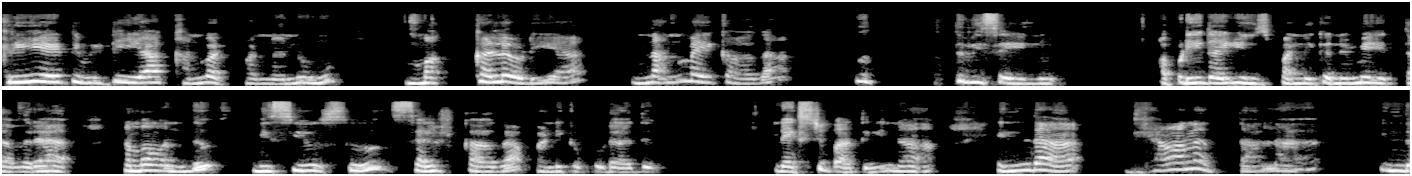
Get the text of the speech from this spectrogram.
கிரியேட்டிவிட்டியா கன்வெர்ட் பண்ணணும். மக்களுடைய நன்மைக்காக உதவி செய்யணும். அப்படி இதை யூஸ் பண்ணிக்கணுமே தவிர நம்ம வந்து மிஸ்யூஸ் செல்ஃப்காக பண்ணிக்க கூடாது நெக்ஸ்ட் பாத்தீங்கன்னா இந்த தியானத்தால இந்த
